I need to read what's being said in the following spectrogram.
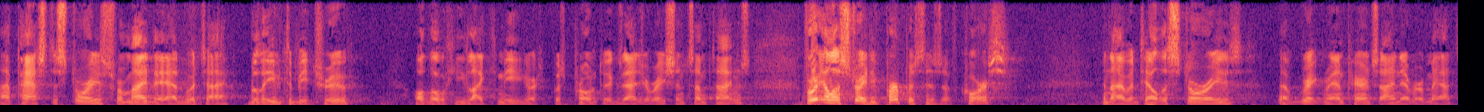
I passed the stories from my dad, which I believed to be true, although he, like me, was prone to exaggeration sometimes, for illustrative purposes, of course. And I would tell the stories of great grandparents I never met.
